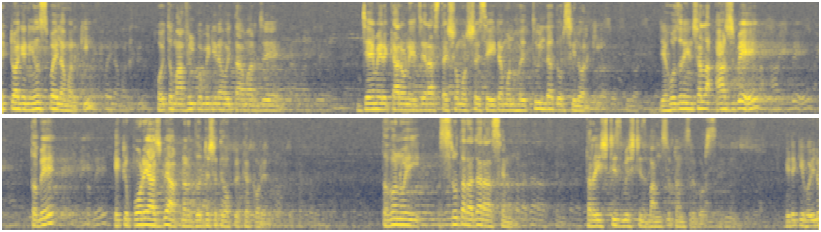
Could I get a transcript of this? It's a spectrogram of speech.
একটু আগে নিউজ পাইলাম আর কি। হয়তো মাহফিল কমিটিরা হয়তো আমার যে জ্যামের কারণে যে রাস্তায় সমস্যা হয়েছে এটা মনে হয় তুইল্লা ধরছিল আর কি। যে হুজুর ইনশাল্লাহ আসবে তবে একটু পরে আসবে আপনার ধৈর্যের সাথে অপেক্ষা করেন। তখন ওই শ্রোতারা যারা আছেন তারা স্টিজ মিস্টিজ বাংসুর টাংসুর করছে। এটা কি হইল?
